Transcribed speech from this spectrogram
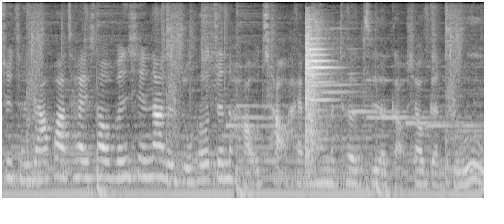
是陈嘉桦、蔡少芬、谢娜的组合真的好吵，还帮他们特制了搞笑梗图。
